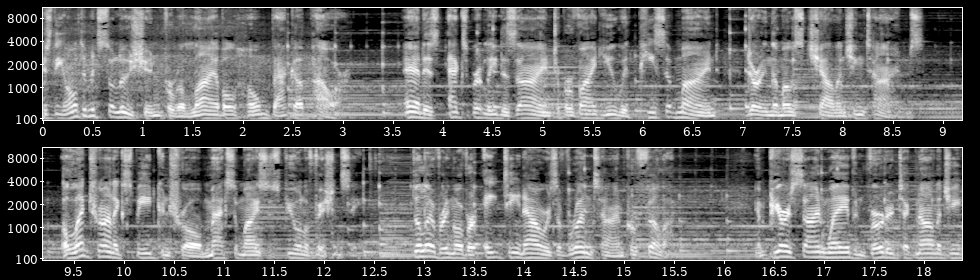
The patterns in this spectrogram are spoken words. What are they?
is the ultimate solution for reliable home backup power and is expertly designed to provide you with peace of mind during the most challenging times. Electronic speed control maximizes fuel efficiency, delivering over 18 hours of runtime per fill up. And pure sine wave inverter technology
